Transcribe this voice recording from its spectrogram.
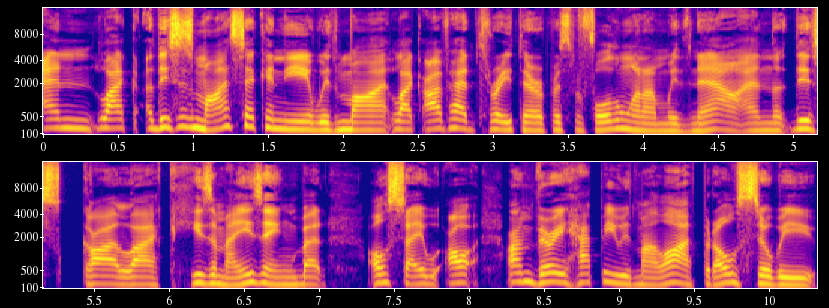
and like this is my second year with my like I've had three therapists before the one I'm with now and this guy like he's amazing but I'll stay I'll, I'm very happy with my life but I'll still be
